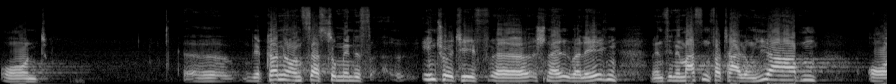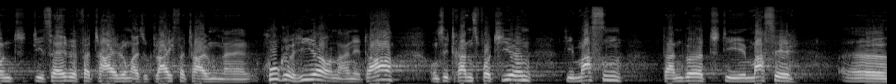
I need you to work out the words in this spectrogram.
Und wir können uns das zumindest intuitiv äh, schnell überlegen. Wenn Sie eine Massenverteilung hier haben und dieselbe Verteilung, also Gleichverteilung in einer Kugel hier und eine da, und Sie transportieren die Massen, dann wird die Masse äh,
